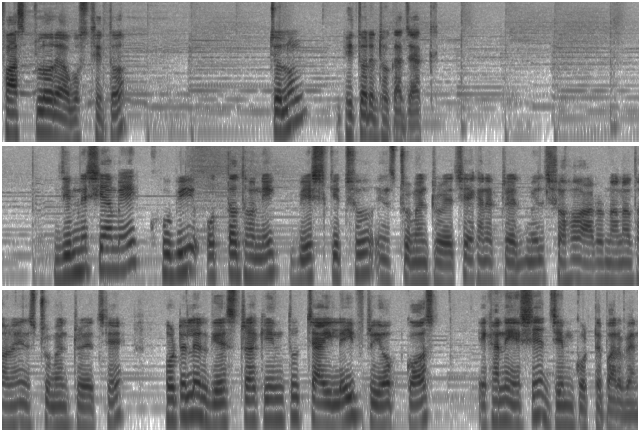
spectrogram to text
ফার্স্ট ফ্লোরে অবস্থিত। চলুন ভিতরে ঢোকা যাক। জিমনেশিয়ামে খুবই অত্যাধুনিক বেশ কিছু ইনস্ট্রুমেন্ট রয়েছে। এখানে ট্রেডমিল সহ আরও নানা ধরনের ইনস্ট্রুমেন্ট রয়েছে। হোটেলের গেস্টরা কিন্তু চাইলেই ফ্রি অফ কস্ট এখানে এসে জিম করতে পারবেন।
